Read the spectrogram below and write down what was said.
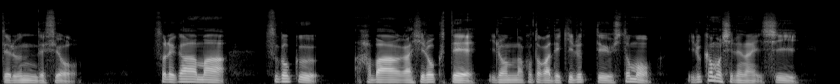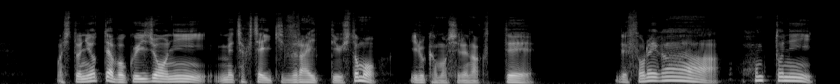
てるんですよ。それがまあ、すごく幅が広くていろんなことができるっていう人もいるかもしれないし、まあ、人によっては僕以上にめちゃくちゃ生きづらいっていう人もいるかもしれなくて、で、それが本当に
